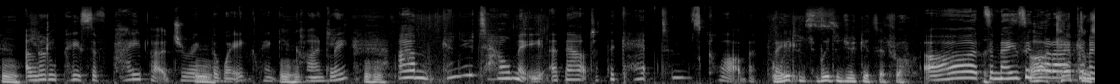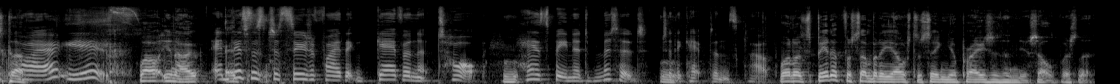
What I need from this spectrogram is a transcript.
Mm. a little piece of paper during the week, thank you Mm-hmm. kindly. Um, can you tell me about the Captain's Club, Where please? did, where did you get that from? Oh, it's amazing Ah, what I can Captain's Club. acquire, yes. Well, you know, And this is to certify that Gavin Top Mm. has been admitted to the Captain's Club. Well, it's better for somebody else to sing your praises than yourself, isn't it?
